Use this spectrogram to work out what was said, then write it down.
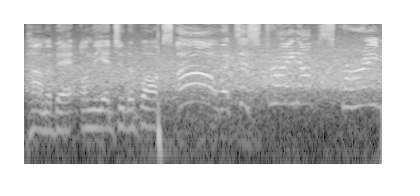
Palmerbet on the edge of the box. Oh, it's a straight up screamer!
